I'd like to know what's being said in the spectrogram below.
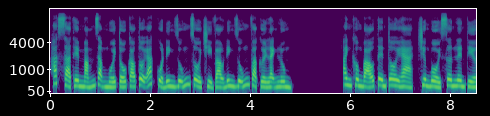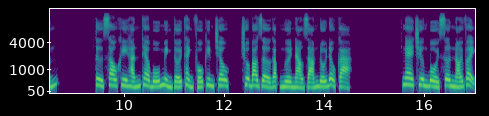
hắc xà thêm mắm dặm muối tố cáo tội ác của Đinh Dũng rồi chỉ vào Đinh Dũng và cười lạnh lùng. Anh không báo tên tôi à, Trương Bồi Sơn lên tiếng. Từ sau khi hắn theo bố mình tới thành phố Kim Châu, chưa bao giờ gặp người nào dám đối đầu cả. Nghe Trương Bồi Sơn nói vậy,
